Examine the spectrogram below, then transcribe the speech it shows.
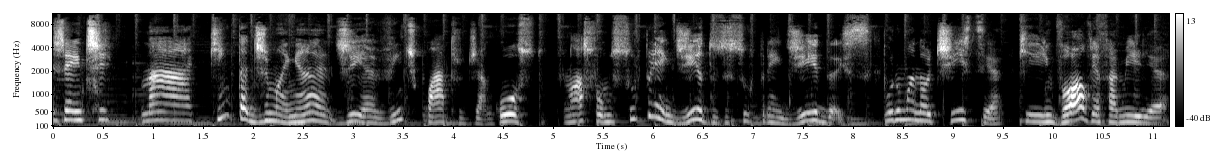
gente. Na quinta de manhã, dia 24 de agosto, nós fomos surpreendidos e surpreendidas por uma notícia que envolve a família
